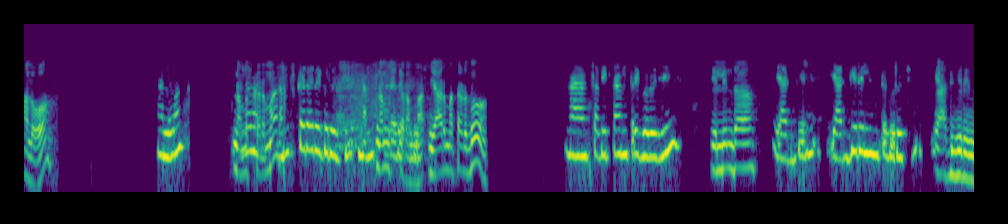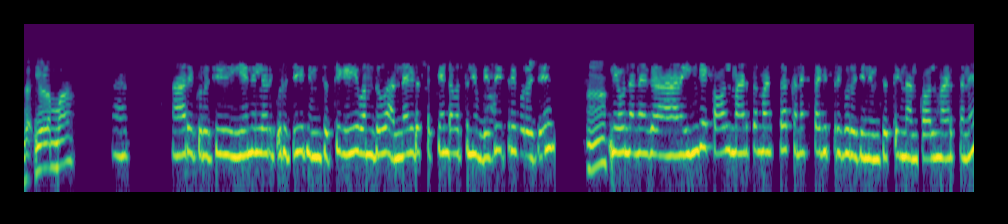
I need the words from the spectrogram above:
ಹಲೋ. ಹಲೋ. ನಮಸ್ಕಾರಮ್ಮ. ನಮಸ್ಕಾರ ರೀ ಗುರುಜಿ. ನಮಸ್ಕಾರಮ್ಮ. ಯಾರು ಮಾತಾಡೋದು? ನಾ ಸವಿತಾ ಅಂತ್ರಿ ಗುರುಜಿ. ಎಲ್ಲಿಂದ? ಯಾದಗಿರಿ ಯಾದಗಿರಿಲಿಂತ ಗುರುಜಿ. ಯಾದಗಿರಿಯಿಂದ. ಹೇಳಮ್ಮ. ಹಾ ರೀ ಗುರುಜಿ. ಏನಿಲ್ಲ ರೀ ಗುರುಜಿ. ನಿಮ್ ಜೊತೆಗೆ ಒಂದು ಹನ್ನೆರಡು ಸೆಕೆಂಡ್ ಅವತ್ತು ನೀವು ಬಿಸಿ ಇತ್ರಿ ಗುರುಜಿ. ನೀವು ನನಗ ಹಿಂಗೆ ಕಾಲ್ ಮಾಡ್ತಾ ಮಾಡ್ತಾ ಕನೆಕ್ಟ್ ಆಗಿತ್ರಿ ಗುರುಜಿ. ನಿಮ್ ಜೊತೆಗೆ ನಾನು ಕಾಲ್ ಮಾಡ್ತಾನೆ.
